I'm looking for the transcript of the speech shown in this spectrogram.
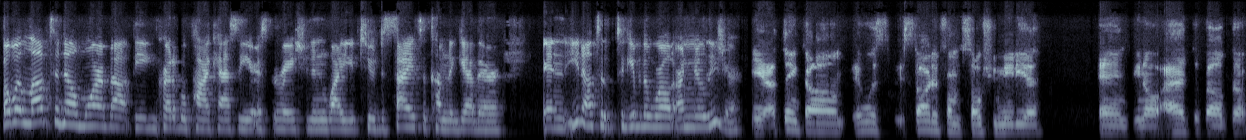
But would love to know more about the incredible podcast and your inspiration and why you two decided to come together and you know to, to give the world earn your leisure. Yeah i think um, it was it started from social media and you know i had developed a,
